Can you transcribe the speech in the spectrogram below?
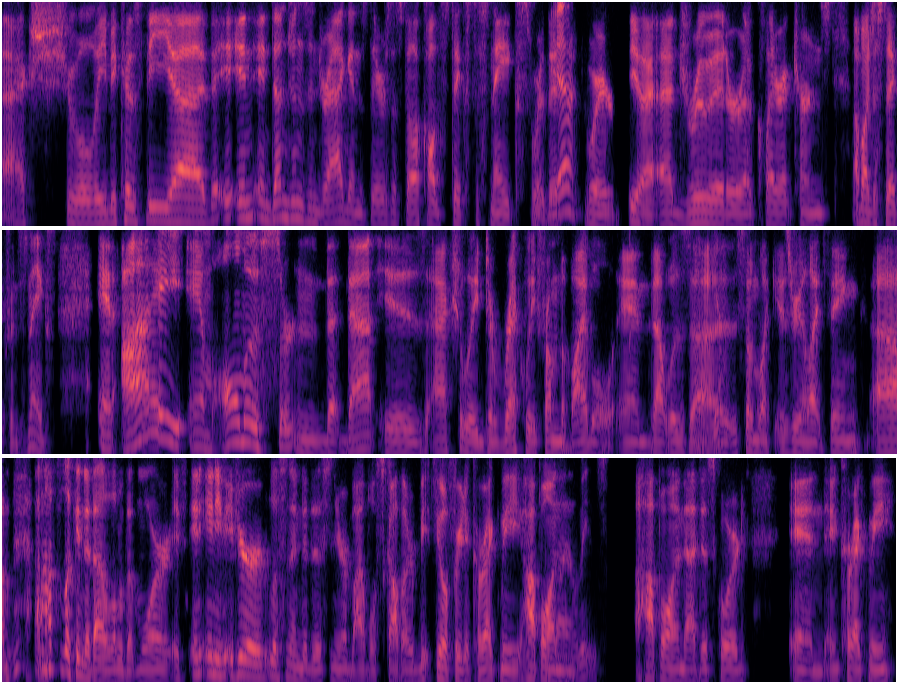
actually, because the uh, the, in in Dungeons and Dragons, there's a spell called Sticks to Snakes, where the Yeah. where you know, a druid or a cleric turns a bunch of sticks into snakes, and I am almost certain that that is actually directly from the Bible, and that was uh, some like Israelite thing. Um, Mhm. I'll have to look into that a little bit more. If if you're listening to this and you're a Bible scholar, be, feel free to correct me. Hop on hop on that Discord and and correct me.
